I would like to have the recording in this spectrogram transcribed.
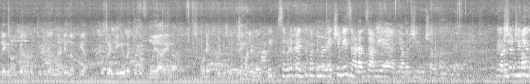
प्ले ग्राउंड पे अगर बच्चों के लिए अंदर डेवलप किया तो कंटिन्यू बच्चों का फ्लो यहाँ रहेगा। स्पोर्ट एक्टिविटीज़ होती का? आम्ही सगळे प्रयत्न करतो मॅडम एकशे वीस झाडांचं आम्ही यावर्षी वृक्षारोपण केलं आहे. परंतु मग.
